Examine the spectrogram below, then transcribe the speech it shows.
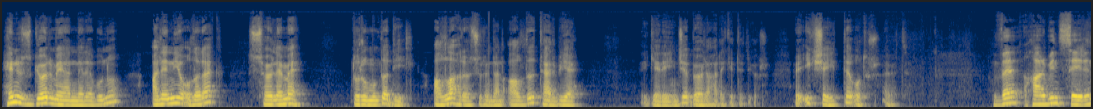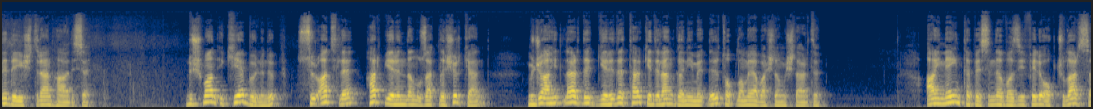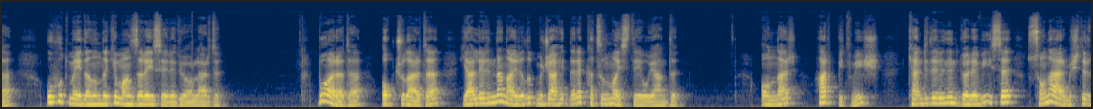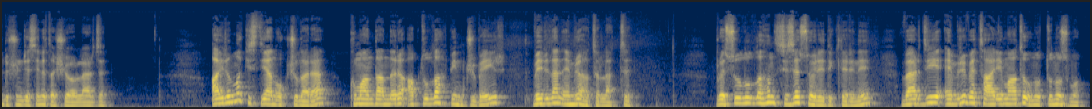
henüz görmeyenlere bunu aleni olarak söyleme durumunda değil. Allah Resulü'nden aldığı terbiye gereğince böyle hareket ediyor. Ve ilk şehit de odur. Evet. Ve harbin seyrini değiştiren hadise. Düşman ikiye bölünüp süratle harp yerinden uzaklaşırken mücahitler de geride terk edilen ganimetleri toplamaya başlamışlardı. Ayneyn tepesinde vazifeli okçularsa Uhud meydanındaki manzarayı seyrediyorlardı. Bu arada okçularda yerlerinden ayrılıp mücahitlere katılma isteği uyandı. Onlar harp bitmiş, kendilerinin görevi ise sona ermiştir düşüncesini taşıyorlardı. Ayrılmak isteyen okçulara kumandanları Abdullah bin Cübeyr verilen emri hatırlattı. Resulullah'ın size söylediklerini, verdiği emri ve talimatı unuttunuz mu?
